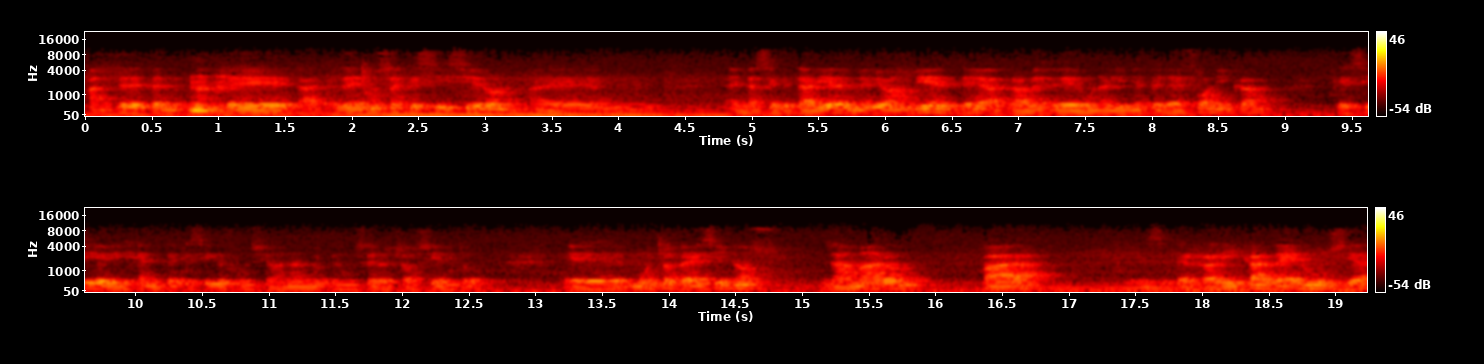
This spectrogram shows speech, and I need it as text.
ante, ante denuncias que se hicieron eh, en la Secretaría del Medio Ambiente a través de una línea telefónica que sigue vigente, que sigue funcionando, que es un 0800, eh, muchos vecinos llamaron para eh, erradicar denuncias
